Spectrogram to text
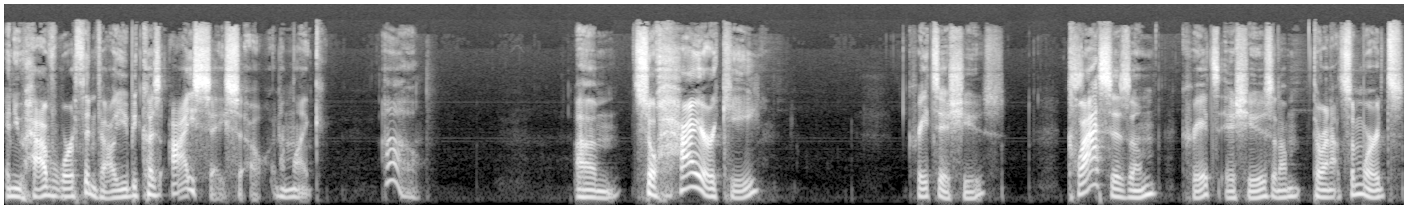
And you have worth and value because I say so. And I'm like, oh. Um, so hierarchy creates issues. Classism creates issues. And I'm throwing out some words.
